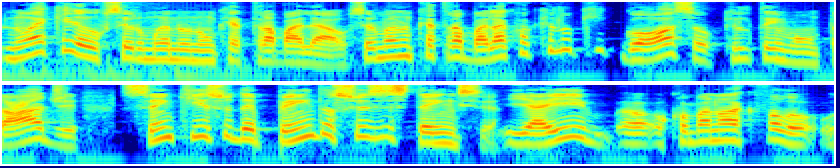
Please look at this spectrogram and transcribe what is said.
Não é que o ser humano não quer trabalhar, o ser humano quer trabalhar com aquilo que gosta, aquilo que tem vontade, sem que isso dependa da sua existência. E aí, como a Nanaka falou,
